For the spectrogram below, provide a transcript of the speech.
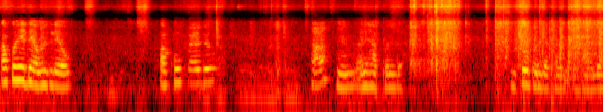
काकू हे द्या इकडे काकू? हम्म, आणि हा पण द्या तो पण द्या खाली. हा, द्या.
